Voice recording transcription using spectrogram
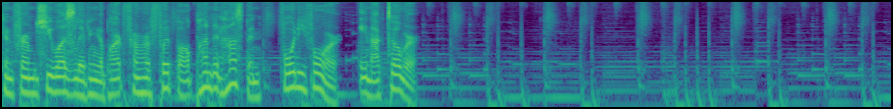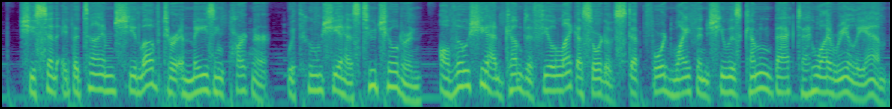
confirmed she was living apart from her football pundit husband, 44, in October. She said at the time she loved her amazing partner, with whom she has two children, although she had come to feel like a sort of Stepford wife and she was coming back to who I really am.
